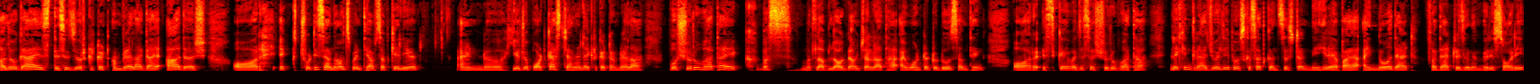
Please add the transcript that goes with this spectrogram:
Hello guys this is your cricket umbrella guy Adarsh और एक छोटी सी अनाउंसमेंट थी आप सबके लिए। एंड uh, ये जो पॉडकास्ट चैनल है क्रिकेट अम्ब्रेला वो शुरू हुआ था एक बस मतलब लॉकडाउन चल रहा था। I wanted to do something और इसके वजह से शुरू हुआ था। लेकिन ग्रेजुअली मैं उसके साथ कंसिस्टेंट नहीं रह पाया। I know that for that reason I am very sorry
